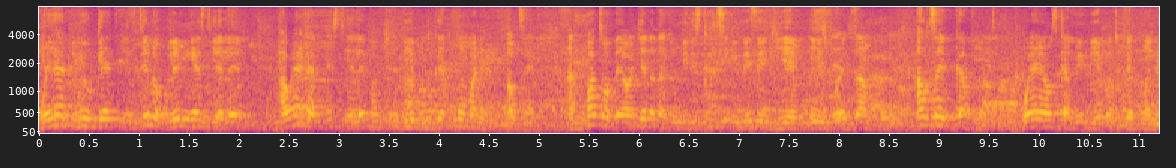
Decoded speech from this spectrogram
where do you get instead of blaming STLF, how can STLF actually be able to get more money outside? And part of the agenda that we'll be discussing in this AGM is, for example, outside government, where else can we be able to get money?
